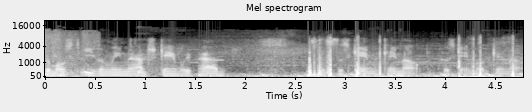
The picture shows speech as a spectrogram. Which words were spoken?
the most evenly matched game we've had since this game came out. This game mode came out.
